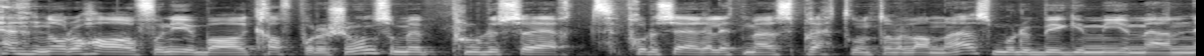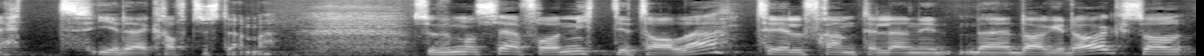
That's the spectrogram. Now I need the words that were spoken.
når du har fornybar kraftproduksjon som er produserer litt mer spredt rundt over landet, så må du bygge mye mer nett i det kraftsystemet. Så hvis man ser fra 90-tallet til frem til den dag i dag, så har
